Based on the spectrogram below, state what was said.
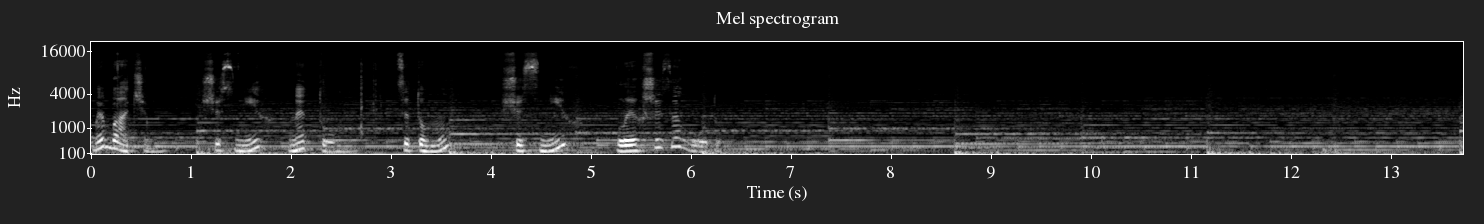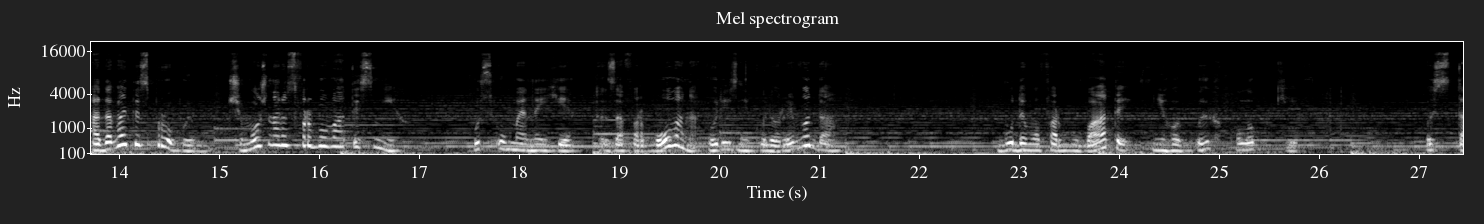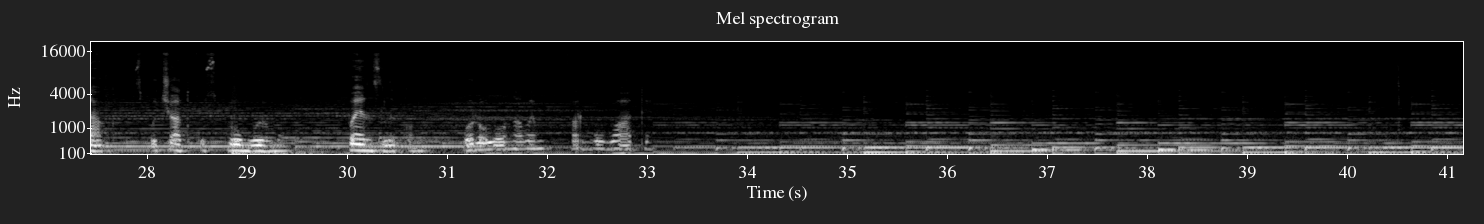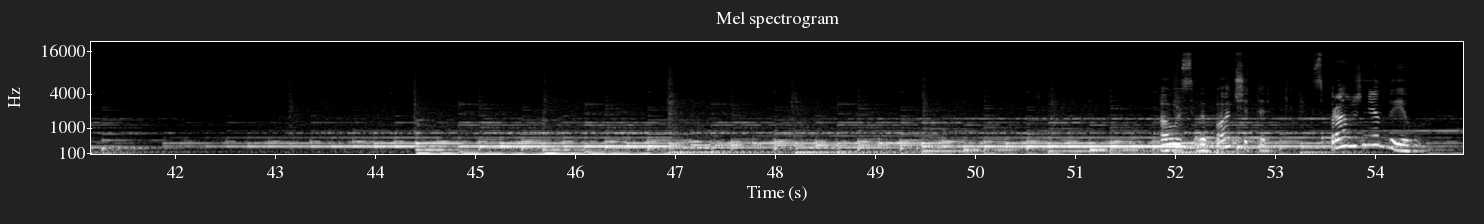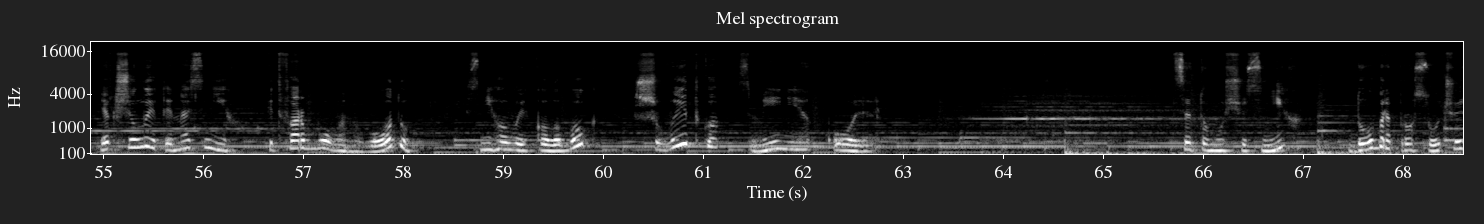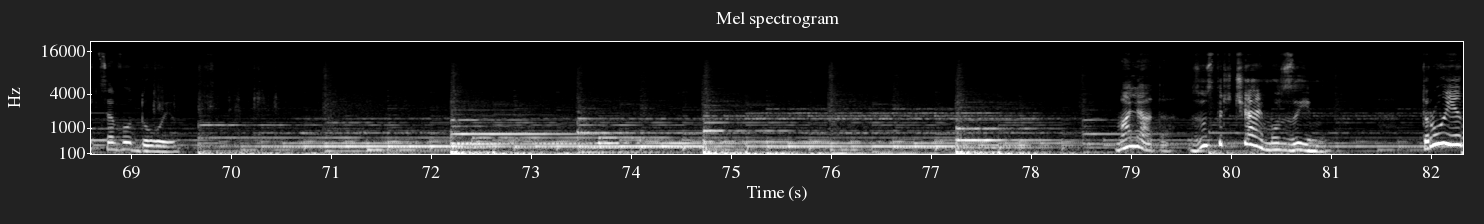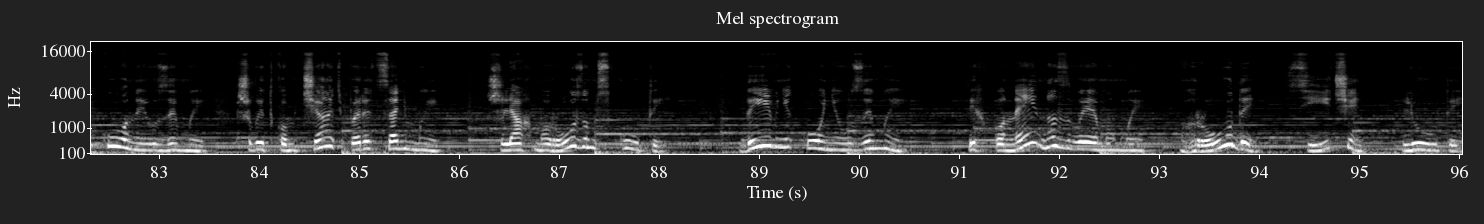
Ми бачимо, що сніг не тоне. Це тому, що сніг легший за воду. А давайте спробуємо, чи можна розфарбувати сніг. Ось у мене є зафарбована у різні кольори вода. Будемо фарбувати снігових колобків. Ось так. Спочатку спробуємо пензликом поролоновим фарбувати. А ось ви бачите справжнє диво. Якщо лити на сніг підфарбовану воду, сніговий колобок швидко змінює колір. Це тому, що сніг добре просочується водою. Малята, зустрічаємо зиму. Троє коней у зими швидко мчать перед саньми, шлях морозом скутий. Дивні коні у зими. Тих коней назвемо ми грудень, січень, лютий.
